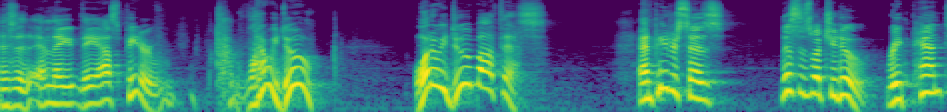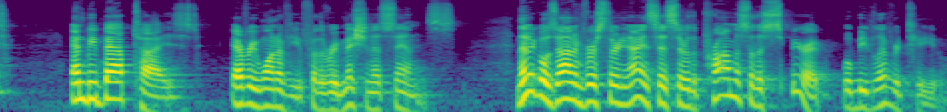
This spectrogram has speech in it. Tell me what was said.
And they, they asked Peter, What do we do? What do we do about this? And Peter says, This is what you do repent and be baptized, every one of you, for the remission of sins then it goes on in verse 39 and says, So the promise of the Spirit will be delivered to you.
